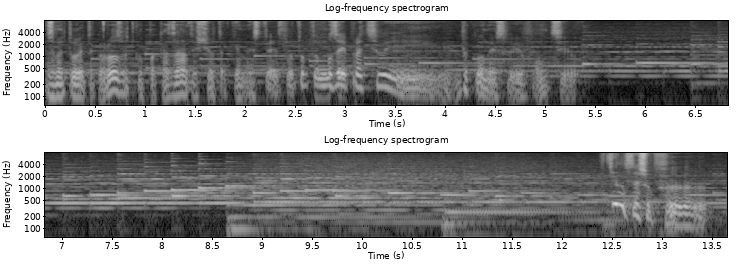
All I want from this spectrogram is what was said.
з метою такого розвитку, показати, що таке мистецтво. Тобто музей працює і виконує свою функцію. Хотілося, щоб е,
